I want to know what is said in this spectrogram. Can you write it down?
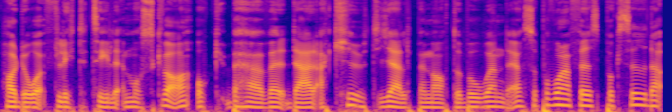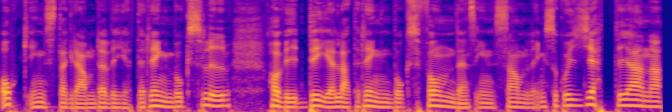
har då flytt till Moskva och behöver där akut hjälp med mat och boende. Så på vår Facebook-sida och Instagram där vi heter Regnbågsliv har vi delat Regnbågsfondens insamling. Så gå jättegärna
